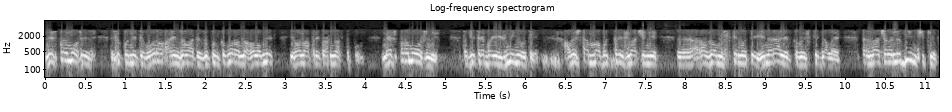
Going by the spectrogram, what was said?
Неспроможність зупинити ворога, організувати зупинку ворога на головних його напрямках наступу. Неспроможність. Тоді треба їх змінювати. Але ж там, мабуть, призначені е, разом скинутих генералів, коли скидали, призначили любімчиків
